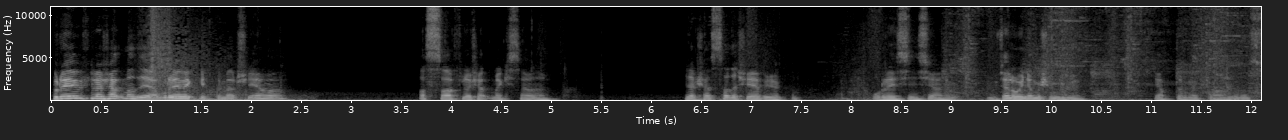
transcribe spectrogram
şuraya bir flash atmadı ya. Buraya beklettim her şeyi ama asla flash atmak istemedim. Flash atsa da şey yapacaktım. Oraya sinsi yani. Güzel oynamışım gibi. Yaptıracaktım anladınız?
